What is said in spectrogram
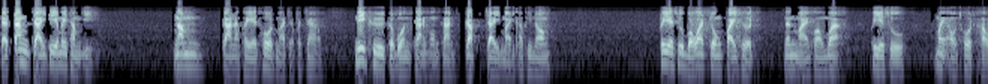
แต่ตั้งใจที่จะไม่ทำอีกนำการอภัยโทษมาจากพระเจ้า นี่คือกระบวนการของการกลับใจใหม่ครับพี่น้อง พระเยซูบอกว่าจงไปเถิด นั่นหมายความว่าพระเยซูไม่เอาโทษเขา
